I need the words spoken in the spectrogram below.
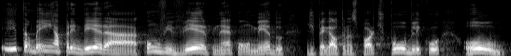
e também aprender a conviver né, com o medo de pegar o transporte público ou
